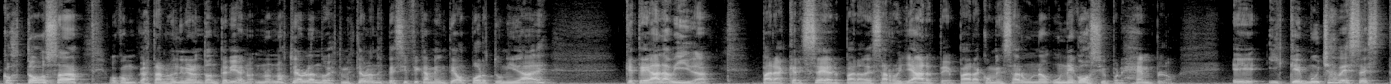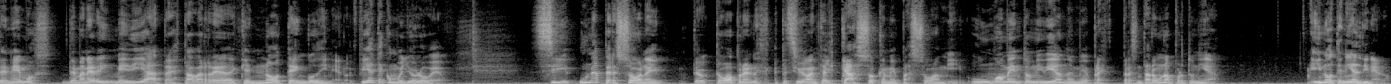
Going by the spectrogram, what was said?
costosa o gastarnos el dinero en tonterías. No, no, estoy hablando de esto, me estoy hablando específicamente de oportunidades que te da la vida para crecer, para desarrollarte, para comenzar un negocio, por ejemplo. Eh, y que muchas veces tenemos de manera inmediata esta barrera de que no tengo dinero. Fíjate cómo yo lo veo. Si una persona, y te, voy a poner específicamente el caso que me pasó a mí, hubo un momento en mi vida donde me presentaron una oportunidad y no tenía el dinero.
